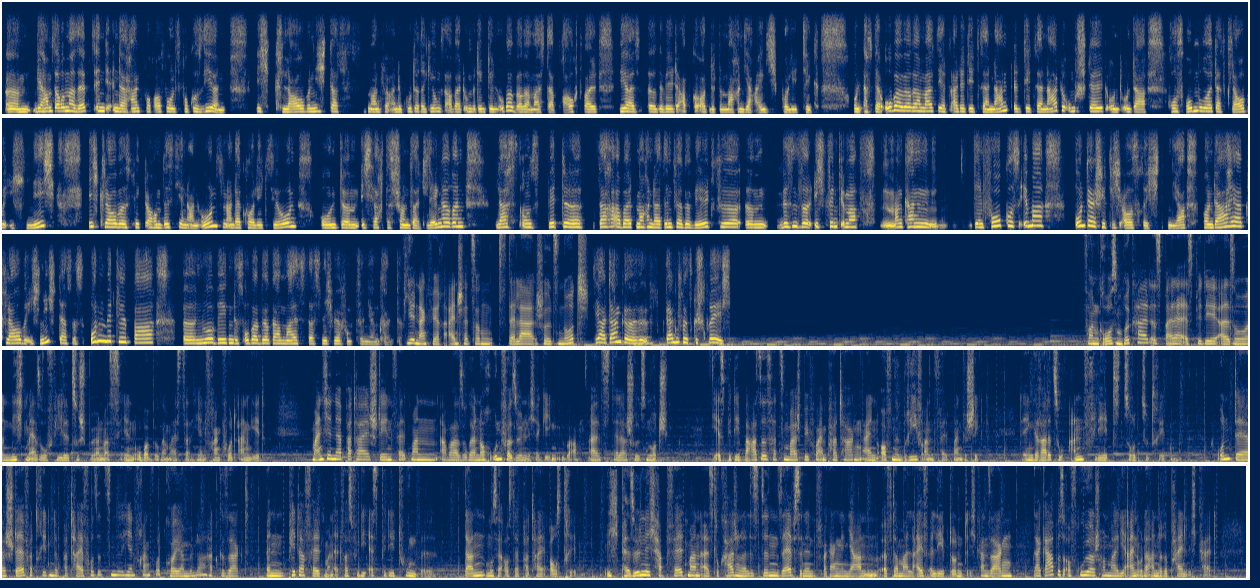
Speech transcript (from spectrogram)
Ähm, wir haben es auch immer selbst in, in der Hand, worauf wir uns fokussieren. Ich glaube nicht, dass man für eine gute Regierungsarbeit unbedingt den Oberbürgermeister braucht, weil wir als äh, gewählte Abgeordnete machen ja eigentlich Politik. Und dass der Oberbürgermeister jetzt alle Dezernat, äh, Dezernate umstellt und, und da groß rumrührt, das glaube ich nicht. Ich glaube, es liegt auch ein bisschen an uns und an der Koalition. Und ähm, ich sage das schon seit längerem lasst uns bitte Sacharbeit machen, da sind wir gewählt für. Ähm, wissen Sie, ich finde immer, man kann den Fokus immer unterschiedlich ausrichten. Ja, von daher glaube ich nicht, dass es unmittelbar äh, nur wegen des Oberbürgermeisters nicht mehr funktionieren könnte. Vielen Dank für Ihre Einschätzung, Stella Schulz-Nutsch. Ja, danke. Danke fürs Gespräch. Von großem Rückhalt ist bei der SPD also nicht mehr so viel zu spüren, was ihren Oberbürgermeister hier in Frankfurt angeht. Manche in der Partei stehen Feldmann aber sogar noch unversöhnlicher gegenüber als Stella Schulz-Nurtsch. Die SPD-Basis hat zum Beispiel vor ein paar Tagen einen offenen Brief an Feldmann geschickt, der ihn geradezu anfleht, zurückzutreten. Und der stellvertretende Parteivorsitzende hier in Frankfurt, Kolja Müller, hat gesagt, wenn Peter Feldmann etwas für die SPD tun will, dann muss er aus der Partei austreten. Ich persönlich habe Feldmann als Lokaljournalistin selbst in den vergangenen Jahren öfter mal live erlebt und ich kann sagen, da gab es auch früher schon mal die ein oder andere Peinlichkeit.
